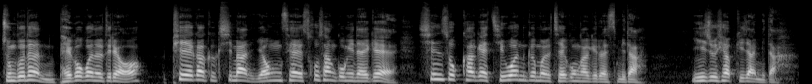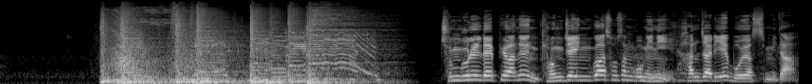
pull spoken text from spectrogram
중구는 100억 원을 들여 피해가 극심한 영세 소상공인에게 신속하게 지원금을 제공하기로 했습니다. 이주협 기자입니다. 중구를 대표하는 경제인과 소상공인이 한자리에 모였습니다.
